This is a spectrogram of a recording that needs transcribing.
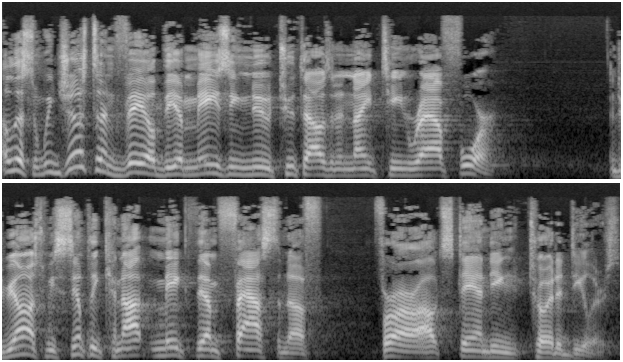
Now, listen, we just unveiled the amazing new 2019 RAV4. And to be honest, we simply cannot make them fast enough for our outstanding Toyota dealers.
